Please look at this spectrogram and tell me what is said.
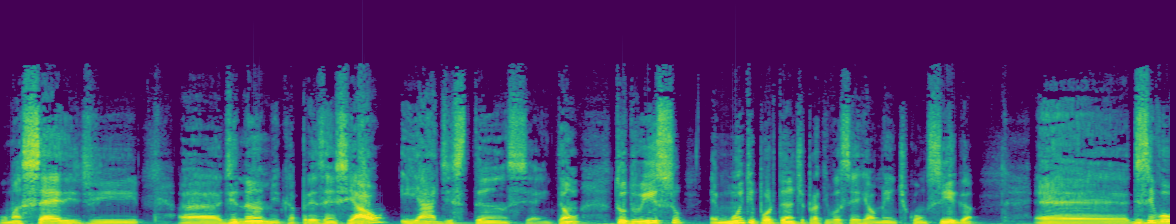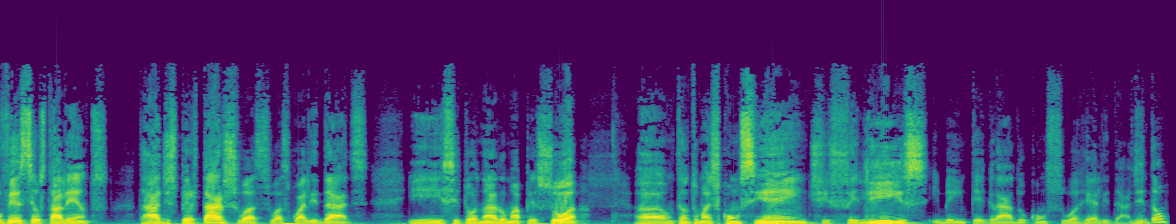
uma série de uh, dinâmica presencial e à distância. Então, tudo isso é muito importante para que você realmente consiga é, desenvolver seus talentos, tá? despertar suas, suas qualidades e se tornar uma pessoa uh, um tanto mais consciente, feliz e bem integrado com sua realidade. Então,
